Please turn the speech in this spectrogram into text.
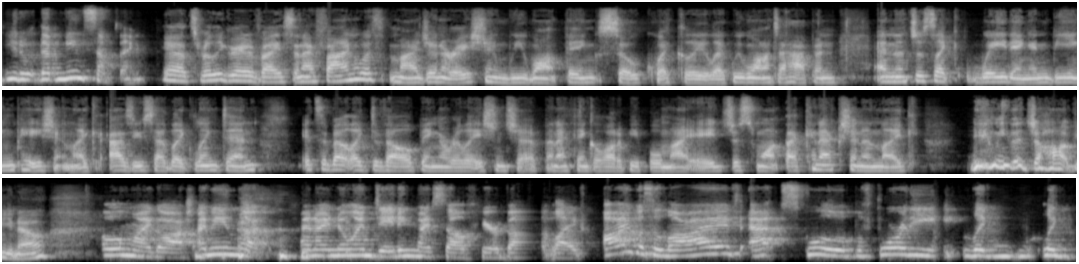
you know that means something. Yeah it's really great advice. And i find with my generation we want things so quickly. Like we want it to happen. And it's just like waiting and being patient. Like as you said like linkedin it's about like developing a relationship. And i think a lot of people my age just want that connection and like give me the job, you know? Oh my gosh. I mean, look, and I know I'm dating myself here, but like I was alive at school before the like like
